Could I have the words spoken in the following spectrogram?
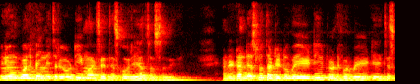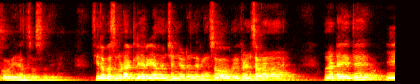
minimum qualifying nature కాబట్టి ఈ మార్క్స్ అయితే స్కోర్ చేయాల్సి వస్తుంది. అండ్ రిటర్న్ టెస్ట్లో thirty two by eighty twenty four by eighty అయితే స్కోర్ చేయాల్సి వస్తుంది. సిలబస్ కూడా క్లియర్గా మెన్షన్ చేయడం జరిగింది. సో మీ ఫ్రెండ్స్ ఎవరైనా ఉన్నట్టయితే ఈ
